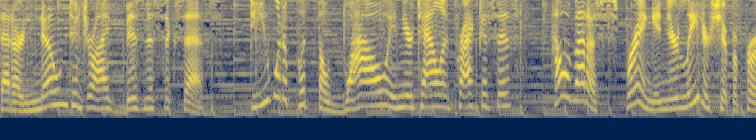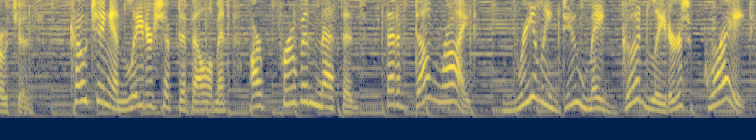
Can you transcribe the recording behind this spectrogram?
that are known to drive business success. Do you want to put the wow in your talent practices? How about a spring in your leadership approaches? Coaching and leadership development are proven methods that, if done right, really do make good leaders great.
